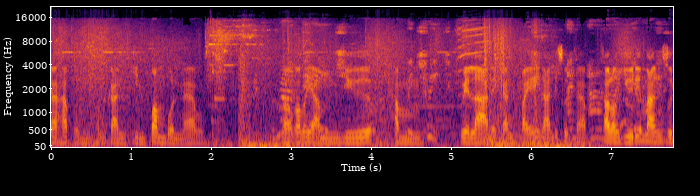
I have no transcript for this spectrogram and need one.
นะครับ ผมทำการกินป้อมบนนะครับผมเราก็พยายามยื้อทำเวลาในการไปให้นานที่สุดนะครับ ถ้าเรายื้อได้มากที่สุด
